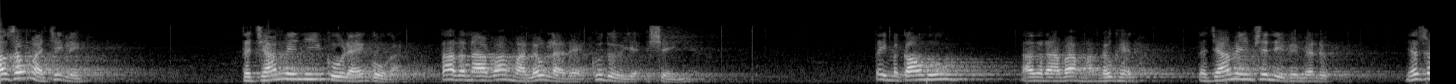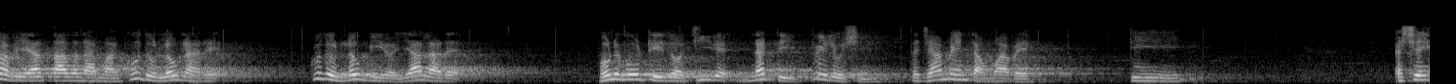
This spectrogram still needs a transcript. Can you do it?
ောက်ဆုံးမှကြည့်လေတရားမင်းကြီးကိုယ်တိုင်ကိုကသာသနာ့ဘာမှာလှုပ်လာတဲ့ကုသိုလ်ရဲ့အရှိန်သိမကောင်းဘူး သာသနာ့ဘာမှာလှုပ်ခဲ့တာတရားမင်းဖြစ်နေပေမဲ့လို့မြတ်စွာဘုရားသာသနာမှာကုသိုလ်လှုပ်လာတဲ့ကုသိုလ်လုပ်ပြီးတော့ရလာတဲ့ဘုန်းတကူတေစောကြီးတဲ့နတ်တီတွေ့လို့ရှိရင်တရားမင်းတောင်မှပဲဒီအရှိန်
